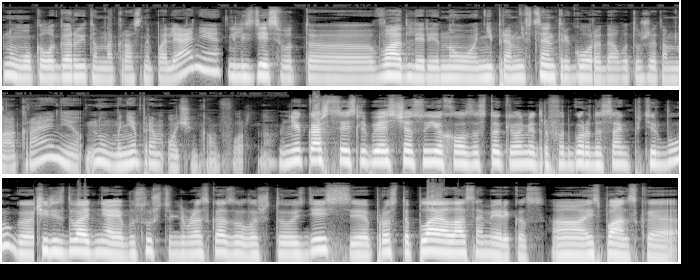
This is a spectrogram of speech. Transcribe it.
ну, около горы там на Красной Поляне, или здесь вот э, в Адлере, но не прям не в центре города, а вот уже там на окраине. Ну, мне прям очень комфортно. Мне кажется, если бы я сейчас уехала уехала за 100 километров от города Санкт-Петербурга. Через два дня я бы слушателям рассказывала, что здесь э, просто Playa Las Americas, а, испанская,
